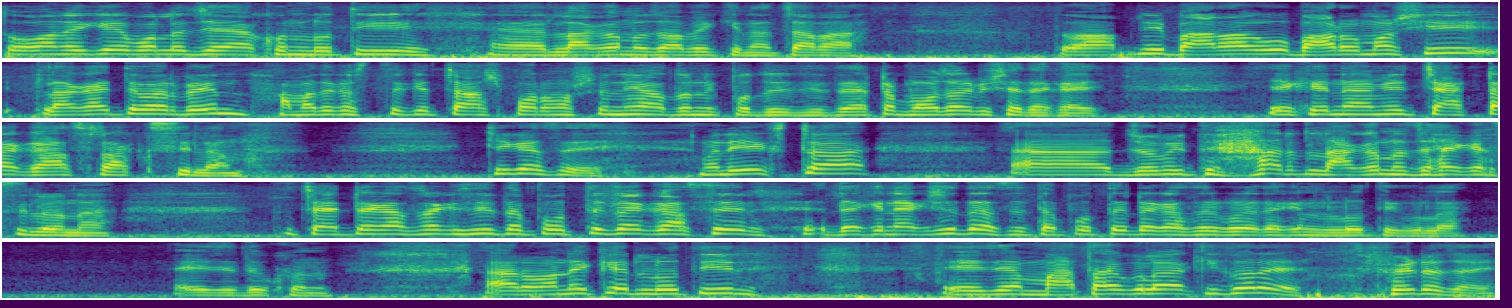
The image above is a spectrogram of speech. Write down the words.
তো অনেকে বলে যে, এখন লতি লাগানো যাবে কিনা চারা? তো আপনি বারো বারো মাসই লাগাইতে পারবেন। আমাদের কাছ থেকে চাষ পরামর্শ নিয়ে আধুনিক পদ্ধতিতে। একটা মজার বিষয় দেখায় এখানে আমি চারটা গাছ রাখছিলাম। ঠিক আছে? মানে এক্সট্রা জমিতে আর লাগানো জায়গা ছিল না। তো চারটা গাছ রাখছি, তা প্রত্যেকটা গাছের, দেখেন একসাথে আছে, তা প্রত্যেকটা গাছের করে দেখেন লতিগুলা। এই যে দেখুন। আর অনেকের লতির, এই যে মাথাগুলা কি করে? ফেটে যায়।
